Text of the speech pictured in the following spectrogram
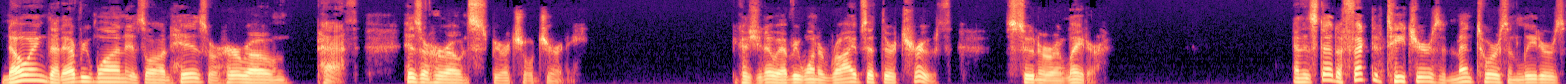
knowing that everyone is on his or her own path, his or her own spiritual journey. Because you know everyone arrives at their truth sooner or later. And instead, effective teachers and mentors and leaders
